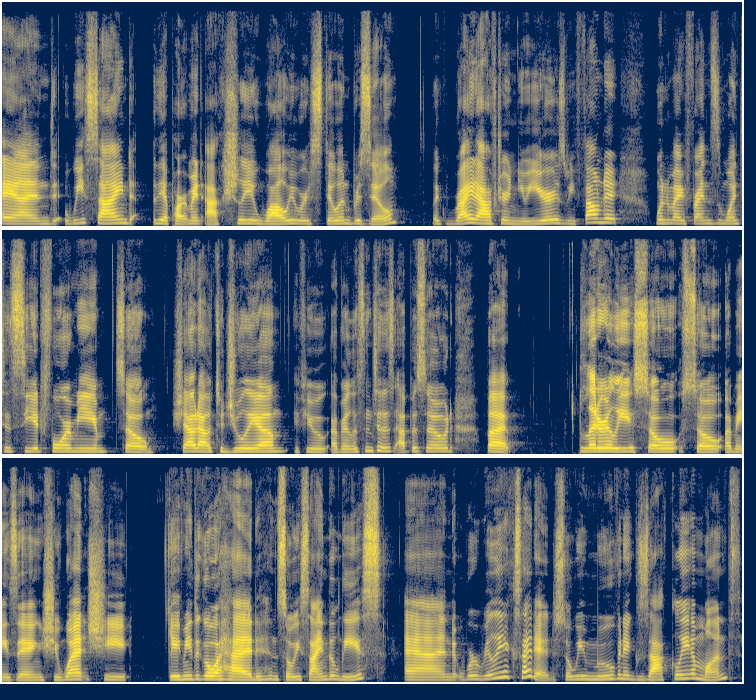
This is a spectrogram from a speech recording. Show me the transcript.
And we signed the apartment actually while we were still in Brazil like right after New Year's. We found it. One of my friends went to see it for me. So shout out to Julia if you ever listen to this episode. But literally so, so amazing. She went, she gave me the go ahead. And so we signed the lease. And we're really excited. So we move in exactly a month.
